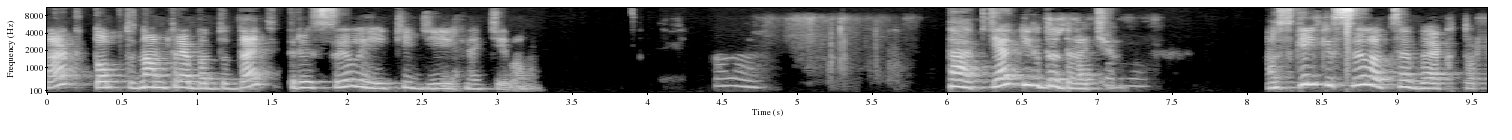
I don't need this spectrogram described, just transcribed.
Так? Тобто нам треба додати три сили, які діють на тіло. Так, як їх додати? Оскільки сила це вектор,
